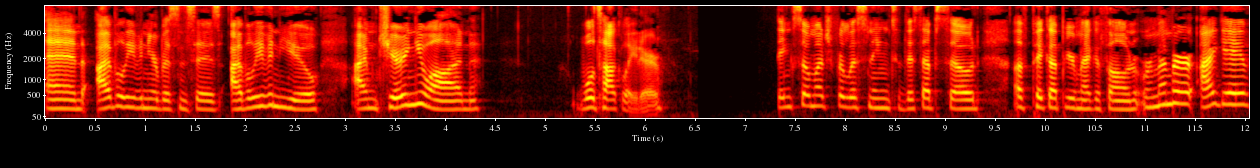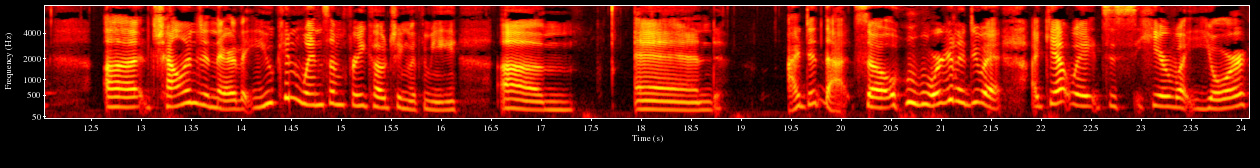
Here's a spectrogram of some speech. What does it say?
And I believe in your businesses. I believe in you. I'm cheering you on. We'll talk later. Thanks so much for listening to this episode of Pick Up Your Megaphone. Remember, I gave a challenge in there that you can win some free coaching with me. Um, and I did that. So we're going to do it. I can't wait to hear what your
